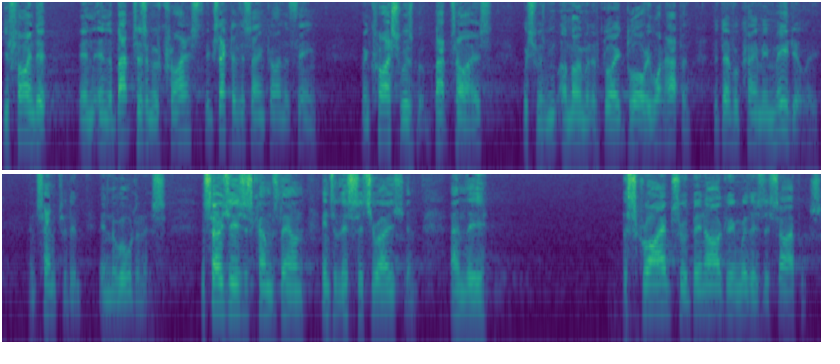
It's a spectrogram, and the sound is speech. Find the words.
You find it in, in the baptism of Christ, exactly the same kind of thing. When Christ was baptized, which was a moment of great glory, what happened? The devil came immediately and tempted him in the wilderness. And so Jesus comes down into this situation, and the, the scribes who had been arguing with his disciples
